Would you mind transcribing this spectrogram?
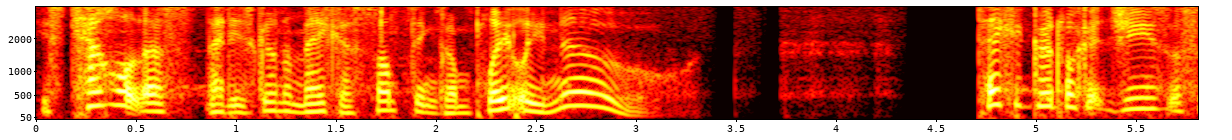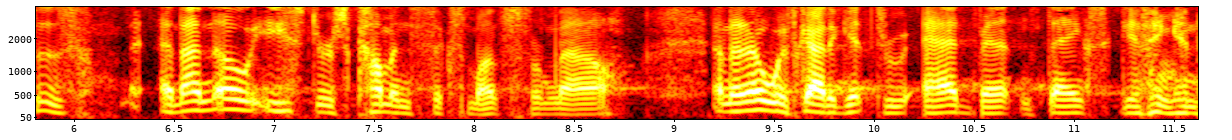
He's telling us that he's going to make us something completely new. Take a good look at Jesus's, and I know Easter's coming six months from now, and I know we've got to get through Advent and Thanksgiving, and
